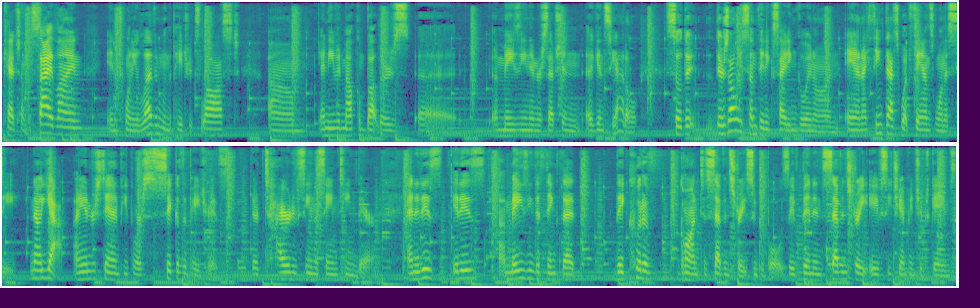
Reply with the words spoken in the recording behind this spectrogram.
catch on the sideline in 2011 when the Patriots lost, um, and even Malcolm Butler's uh, amazing interception against Seattle. So the, there's always something exciting going on, and I think that's what fans want to see. Now, yeah, I understand people are sick of the Patriots. They're tired of seeing the same team there, and it is it is amazing to think that they could have gone to seven straight Super Bowls. They've been in seven straight AFC Championships games,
